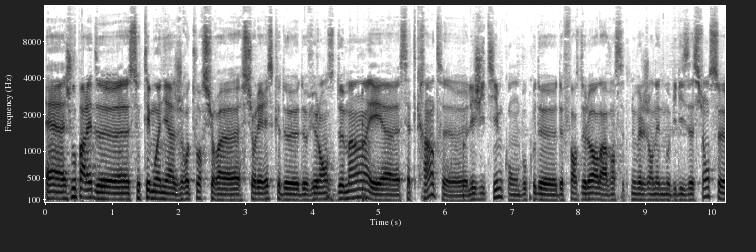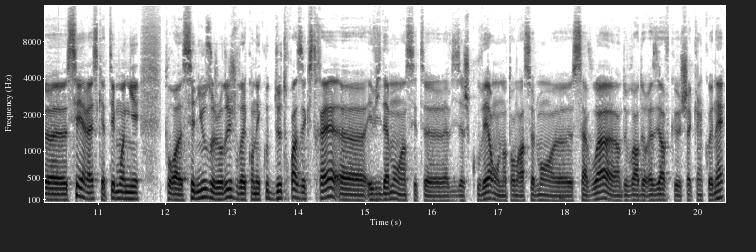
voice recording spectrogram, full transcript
Euh, je vous parlais de ce témoignage, retour sur, euh, sur les risques de, violence demain et euh, cette crainte légitime qu'ont beaucoup de, forces de l'ordre avant cette nouvelle journée de mobilisation. Ce CRS qui a témoigné pour CNews aujourd'hui, je voudrais qu'on écoute deux, trois extraits. évidemment, hein, c'est à visage couvert, on entendra seulement sa voix, un devoir de réserve que chacun connaît.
